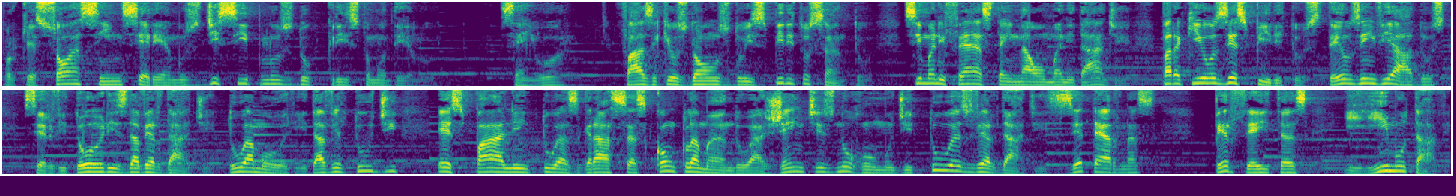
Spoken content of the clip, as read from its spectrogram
porque só assim seremos discípulos do Cristo modelo. Senhor, faze que os dons do Espírito Santo se manifestem na humanidade para que os Espíritos teus enviados, servidores da verdade, do amor e da virtude, espalhem tuas graças, conclamando agentes no rumo de tuas verdades eternas, perfeitas e imutáveis.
